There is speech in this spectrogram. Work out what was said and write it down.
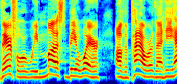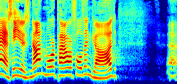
therefore we must be aware of the power that he has. He is not more powerful than God. Uh,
